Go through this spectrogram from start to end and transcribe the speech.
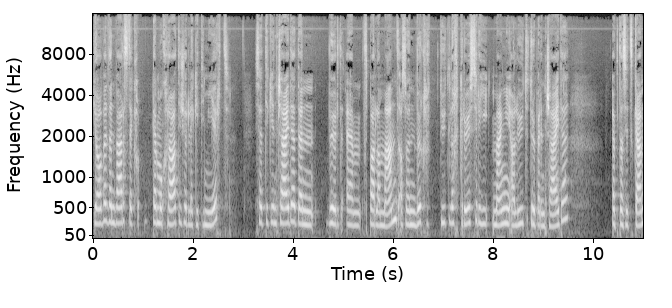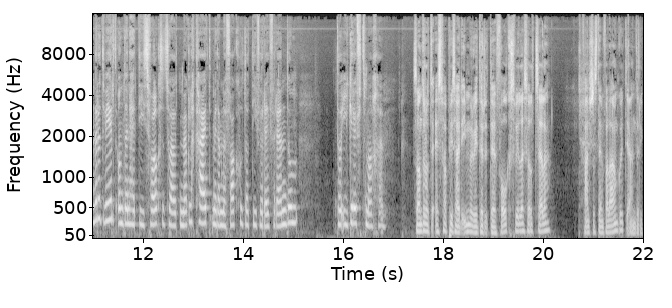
Ja, weil dann wäre es demokratischer legitimiert. Sollte entscheiden, dann würde ähm, das Parlament, also eine wirklich deutlich größere Menge an Leuten darüber entscheiden, ob das jetzt geändert wird. Und dann hätte das Volk dazu auch die Möglichkeit, mit einem fakultativen Referendum da Eingriff zu machen. Sandro, die SVP sagt immer wieder, der Volkswille soll zählen. Fändest du das in dem Fall auch eine gute Änderung?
